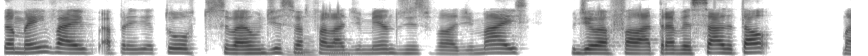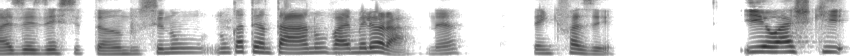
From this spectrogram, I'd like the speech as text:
Também vai aprender torto. Você vai um dia você vai falar Uhum. de menos, um dia você vai falar de mais, um dia vai falar atravessado e tal, mas exercitando. Se não, nunca tentar, não vai melhorar, né? Tem que fazer. E eu acho que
